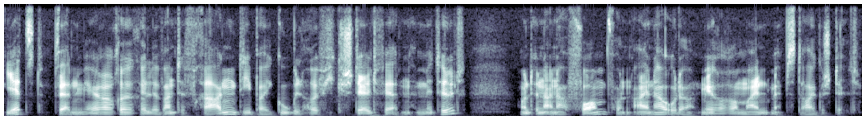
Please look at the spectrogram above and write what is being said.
Jetzt werden mehrere relevante Fragen, die bei Google häufig gestellt werden, ermittelt und in einer Form von einer oder mehrerer Mindmaps dargestellt.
